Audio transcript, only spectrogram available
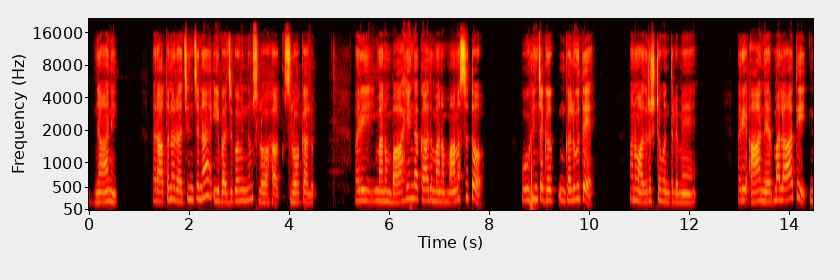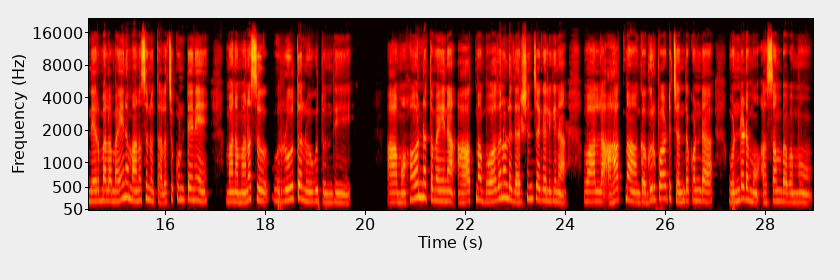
జ్ఞాని. మరి అతను రచించిన ఈ భజగోవిందం శ్లోహ శ్లోకాలు. మరి మనం బాహ్యంగా కాదు మన మనస్సుతో ఊహించగలిగితే మనం అదృష్టవంతులమే. మరి ఆ నిర్మలాతి నిర్మలమైన మనసును తలచుకుంటేనే మన మనసు ఉర్రూత లూగుతుంది ఆ మహోన్నతమైన ఆత్మ బోధనలు దర్శించగలిగిన వాళ్ళ ఆత్మ గగురుపాటు చెందకుండా ఉండడము అసంభవము.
